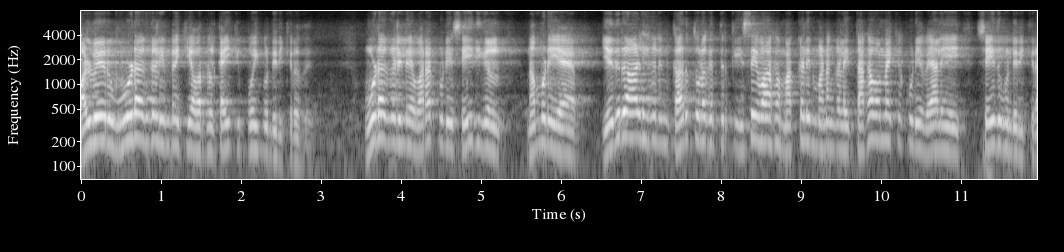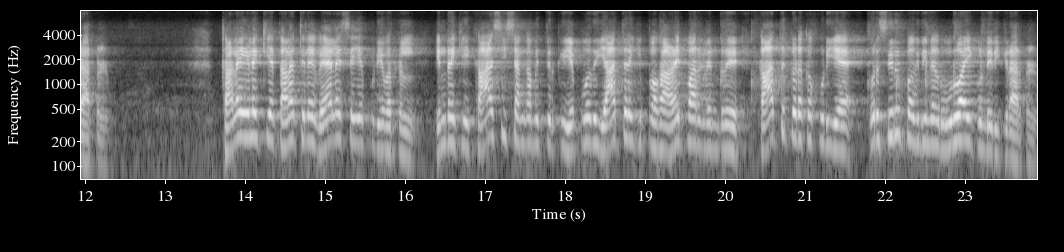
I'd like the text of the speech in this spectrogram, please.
பல்வேறு ஊடகங்கள் இன்றைக்கு அவர்கள் கைக்கு போய் கொண்டிருக்கிறது. ஊடகங்களிலே வரக்கூடிய செய்திகள் நம்முடைய எதிராளிகளின் கருத்துலகத்திற்கு இசைவாக மக்களின் மனங்களை தகவமைக்கக்கூடிய வேலையை செய்து கொண்டிருக்கிறார்கள். கலை இலக்கிய தளத்திலே வேலை செய்யக்கூடியவர்கள் இன்றைக்கு காசி சங்கமத்திற்கு எப்போது யாத்திரைக்கு போக அழைப்பார்கள் என்று காத்து கிடக்கக்கூடிய ஒரு சிறு பகுதியினர் உருவாகி கொண்டிருக்கிறார்கள்.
